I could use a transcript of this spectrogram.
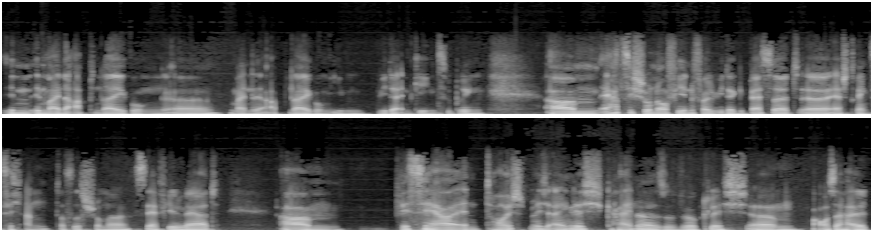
in, in meine Abneigung, äh, meine Abneigung ihm wieder entgegenzubringen. Ähm, er hat sich schon auf jeden Fall wieder gebessert. Äh, er strengt sich an. Das ist schon mal sehr viel wert. Ähm, bisher enttäuscht mich eigentlich keiner so wirklich. Ähm, außer halt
